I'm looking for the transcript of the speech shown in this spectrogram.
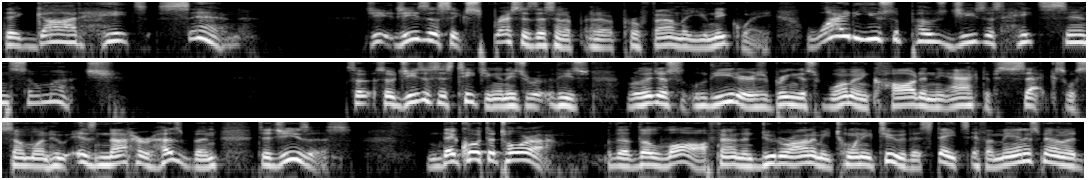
that God hates sin. Jesus expresses this in a, in a profoundly unique way. Why do you suppose Jesus hates sin so much? So, so Jesus is teaching, and these these religious leaders bring this woman caught in the act of sex with someone who is not her husband to Jesus. They quote the Torah, the, the law found in Deuteronomy 22 that states if a man is found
